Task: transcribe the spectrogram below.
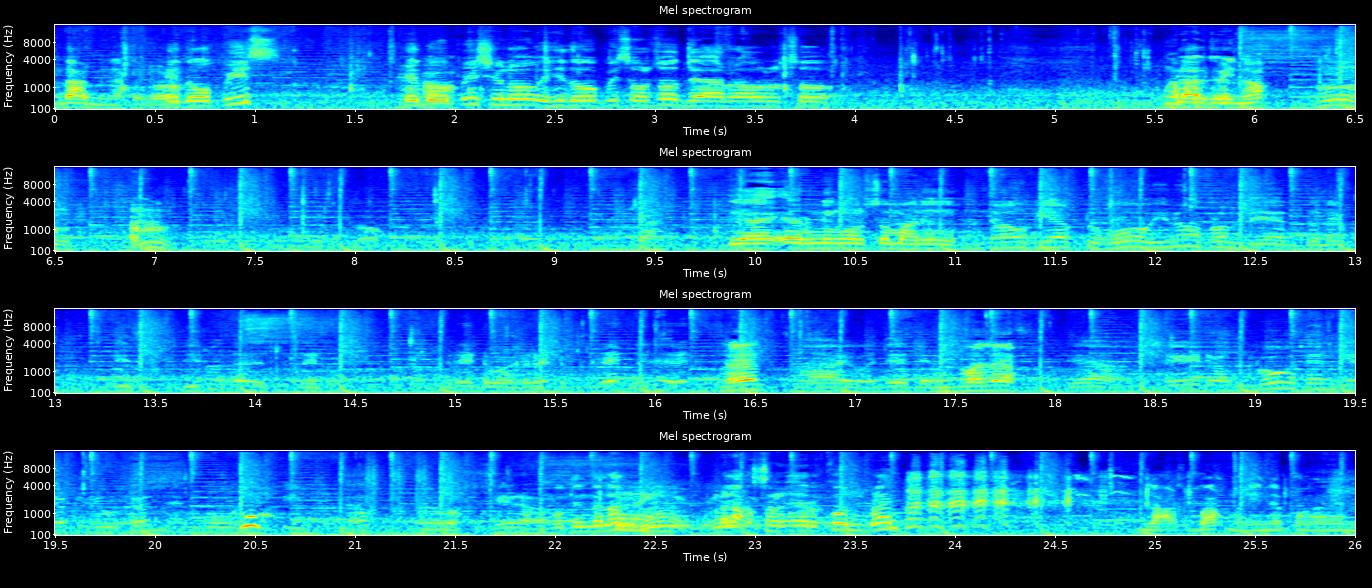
Ang dami na siguro. Head office? Head Ah. office, you know, head office also, they are also... Pilipino. Mm. Chat. they are earning also money. Now we have to go, you know, from there, the left. This, you know, that is red. Red one, red, red, red. Red, Ah, yeah, there, there. into left. Yeah, straight and go, then we have to U-turn and go east. Yeah? Here, ah. Buti na lang, malakas ang aircon, Brad. Lakas ba? Mahina pa nga yan.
